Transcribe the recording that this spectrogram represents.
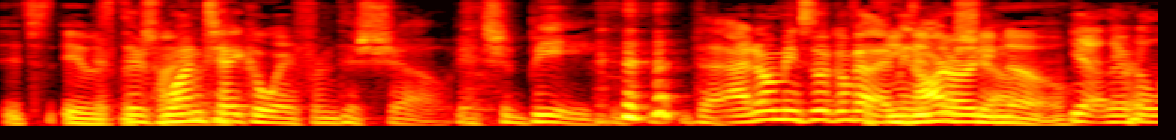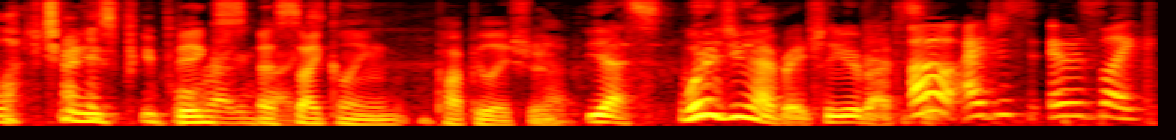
it's it was. If the there's one takeaway from this show, it should be that I don't mean Silicon Valley. I mean didn't our already show. know. Yeah, there are a lot of Chinese people big riding uh, bikes. cycling population. Yeah. Yes. What did you have, Rachel? You're about to say. Oh, I just it was like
